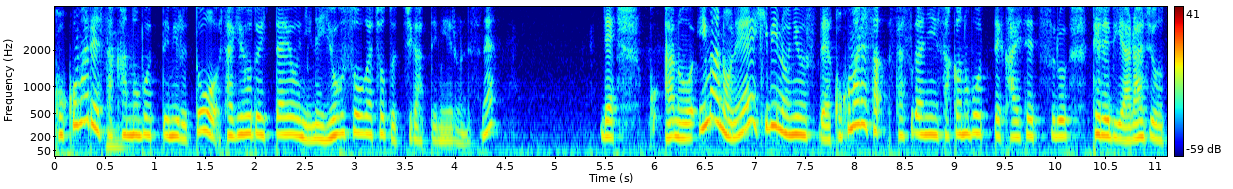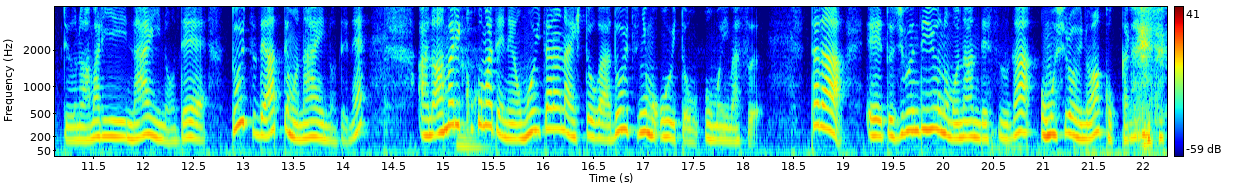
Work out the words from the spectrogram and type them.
ここまで遡ってみると先ほど言ったようにね様相がちょっと違って見えるんですね。であの今のね日々のニュースでここまでさすがに遡って解説するテレビやラジオっていうのはあまりないのでドイツであってもないのでねあのあまりここまでね思い至らない人がドイツにも多いと思います。ただ、えーと、自分で言うのもなんですが面白いのはここからです。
